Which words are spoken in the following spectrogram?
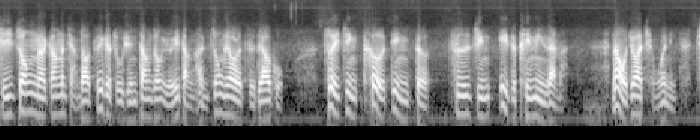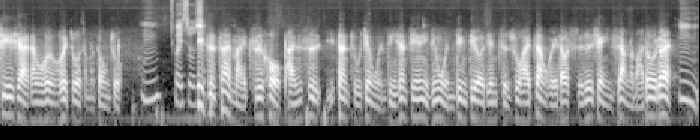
其中呢，刚刚讲到这个族群当中有一档很重要的指标股，最近特定的资金一直拼命在买。那我就要请问你，接下来他们会会做什么动作？嗯，会做？一直在买之后，盘势一旦逐渐稳定，像今天已经稳定，第二天指数还站回到十日线以上了嘛，对不对？嗯，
